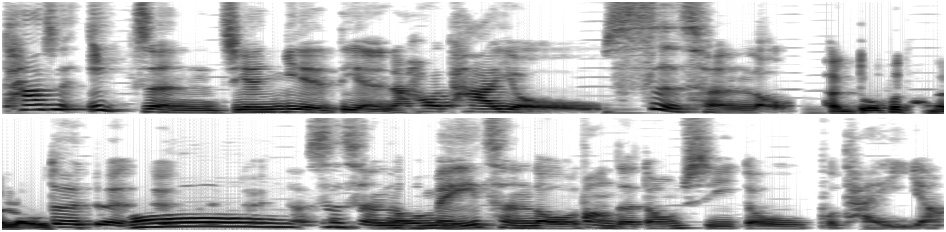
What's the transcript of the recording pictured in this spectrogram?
它是一整间夜店，然后它有四层楼，很多不同的楼。对对对对哦对，四层楼每一层楼放的东西都不太一样。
